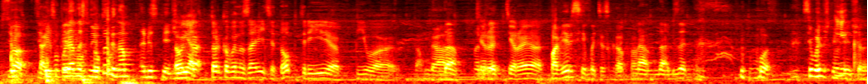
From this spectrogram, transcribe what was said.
Все, теперь теперь популярность на в топ. Ютубе нам обеспечена. Только, только вы назовите топ-3 пива там, Да. Да, тире, тире. По версии батискафа. Да, да, обязательно. Вот. Сегодняшнего И, вечера.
